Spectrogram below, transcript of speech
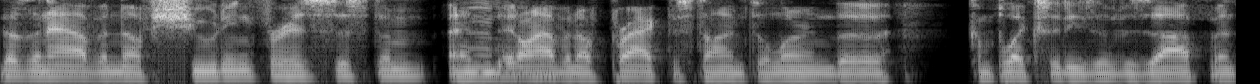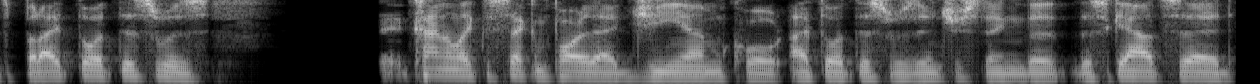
doesn't have enough shooting for his system and mm-hmm. they don't mm-hmm. have enough practice time to learn the complexities of his offense. But I thought this was kind of like the second part of that GM quote. I thought this was interesting. The the scout said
